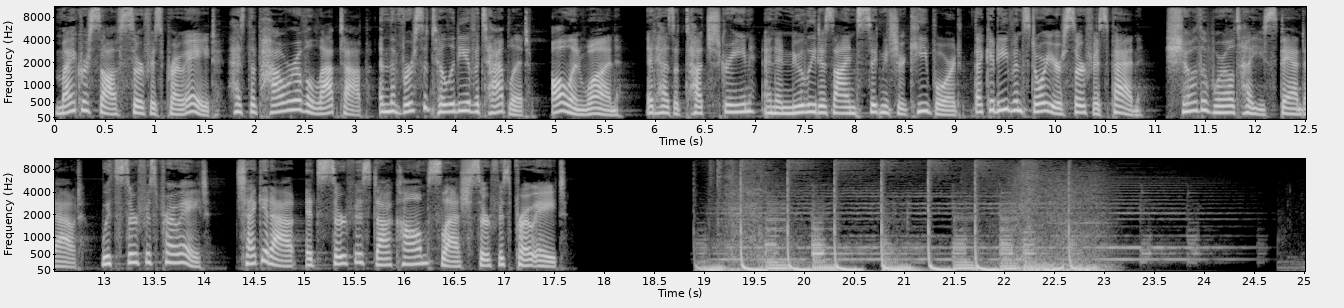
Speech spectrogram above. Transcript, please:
Microsoft Surface Pro 8 has the power of a laptop and the versatility of a tablet, all in one. It has a touchscreen and a newly designed signature keyboard that could even store your Surface Pen. Show the world how you stand out with Surface Pro 8. Check it out at surface.com slash surface pro 8.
